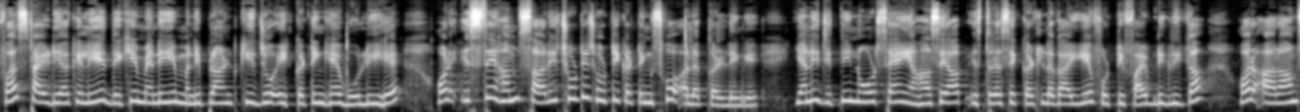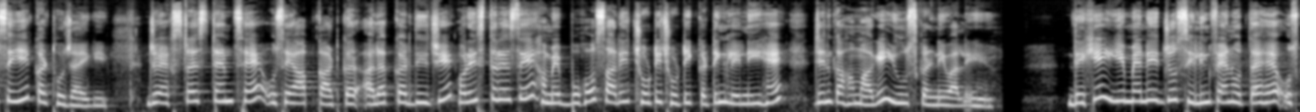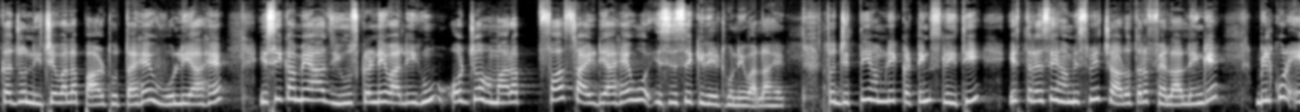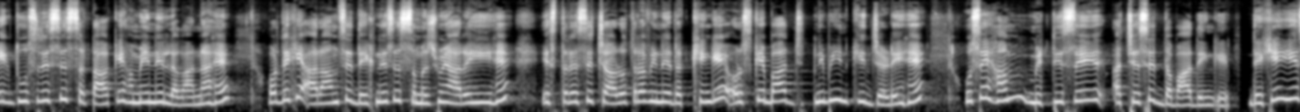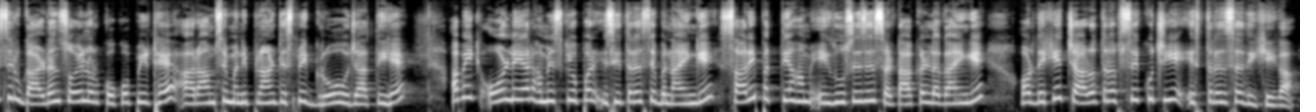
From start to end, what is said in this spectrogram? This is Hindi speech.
फ़र्स्ट आइडिया के लिए देखिए, मैंने ये मनी प्लांट की जो एक कटिंग है वो ली है और इससे हम सारी छोटी छोटी कटिंग्स को अलग कर लेंगे। यानी जितनी नोट्स हैं, यहाँ से आप इस तरह से कट लगाइए 45 डिग्री का और आराम से ये कट हो जाएगी। जो एक्स्ट्रा स्टेम्स है, उसे आप काट कर अलग कर दीजिए और इस तरह से हमें बहुत सारी छोटी छोटी कटिंग लेनी है, जिनका हम आगे यूज़ करने वाले हैं। देखिए, ये मैंने जो सीलिंग फ़ैन होता है, उसका जो नीचे वाला पार्ट होता है, वो लिया है। इसी का मैं आज यूज़ करने वाली हूँ और जो हमारा फ़र्स्ट आइडिया है, वो इसी से क्रिएट होने वाला है। तो जितनी हमने कटिंग्स ली थी, इस तरह से हम इसमें चारों तरफ़ फैला लेंगे। बिल्कुल एक दूसरे से सटा के हमें इन्हें लगाना है और देखिए, आराम से देखने से समझ में आ रही हैं। इस तरह से चारों तरफ़ इन्हें रखेंगे और उसके बाद जितनी भी इनकी जड़ें हैं, उसे हम मिट्टी से अच्छे से दबा देंगे। देखिए, ये सिर्फ़ गार्डन सॉइल और कोकोपीट है, आराम से मनी प्लांट इसमें ग्रो हो जाती है। अब एक और लेयर हम इसके ऊपर इसी तरह से बनाएँगे। सारी पत्तियाँ हम एक दूसरे से सटाकर लगाएँगे और देखिए, चारों तरफ़ से कुछ ये इस तरह से दिखेगा।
